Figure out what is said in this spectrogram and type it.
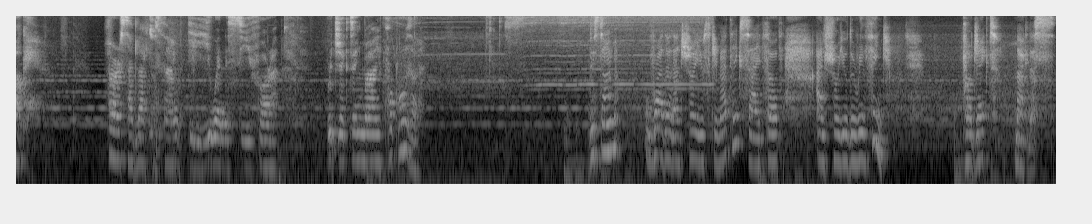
Okay. First, I'd like to thank the UNSC for uh, rejecting my proposal. This time, rather than show you schematics, I thought I'll show you the real thing. Project Magnus.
